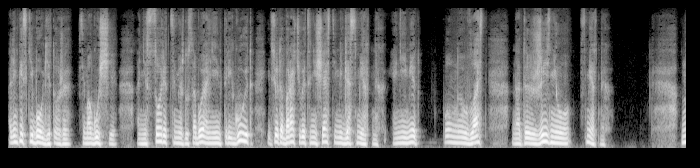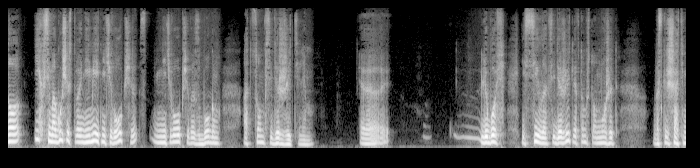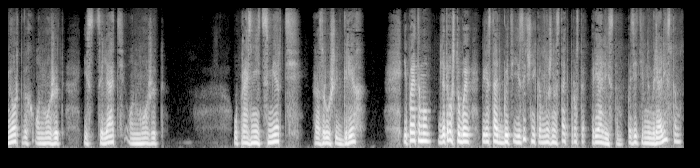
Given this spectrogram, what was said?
Олимпийские боги тоже всемогущие. Они ссорятся между собой, они интригуют, и все это оборачивается несчастьями для смертных. И они имеют полную власть над жизнью смертных. Но их всемогущество не имеет ничего общего, ничего общего с Богом Отцом Вседержителем. Э, любовь и сила Вседержителя в том, что Он может воскрешать мертвых, Он может исцелять, Он может упразднить смерть, разрушить грех. И поэтому для того, чтобы перестать быть язычником, нужно стать просто реалистом, позитивным реалистом,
